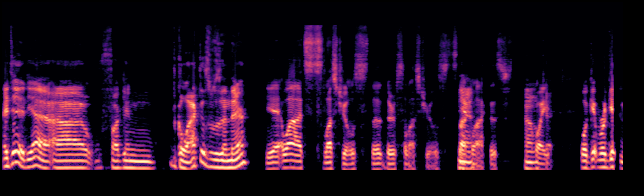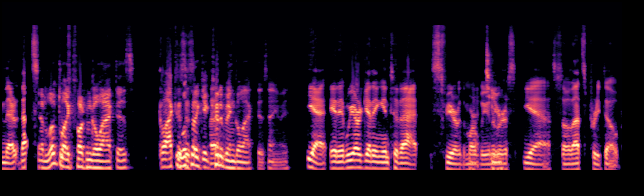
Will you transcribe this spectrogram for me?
I did, yeah. Uh, fucking Galactus was in there. Yeah, well, it's Celestials. The, they're Celestials. It's not Yeah. Galactus. Oh, Quite. okay. We'll get. We're getting there. That's It looked like fucking Galactus. Galactus. It looked like it uh, could have been Galactus, anyways. Yeah, it, we are getting into that sphere of the Marvel That tier. universe. Yeah, so that's pretty dope.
